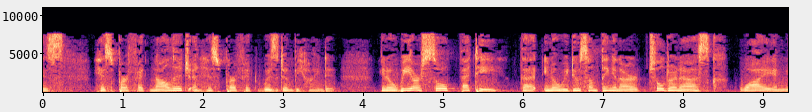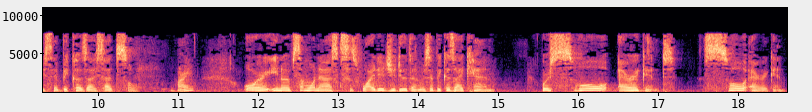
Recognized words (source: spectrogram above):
is his knowledge ہیزفٹ wisdom behind it no we are so پیٹیو no we do something in our children's wide we see بیکازنٹ so arrogant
